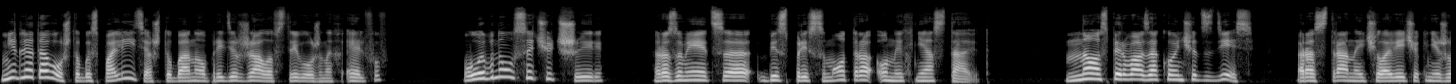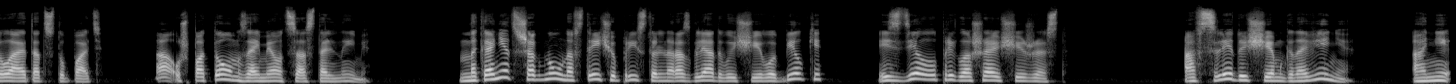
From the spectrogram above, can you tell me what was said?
не для того, чтобы спалить, а чтобы оно придержало встревоженных эльфов, улыбнулся чуть шире, Разумеется, без присмотра он их не оставит. Но сперва закончит здесь, раз странный человечек не желает отступать, а уж потом займется остальными. Наконец шагнул навстречу пристально разглядывающей его белки и сделал приглашающий жест. А в следующее мгновение они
